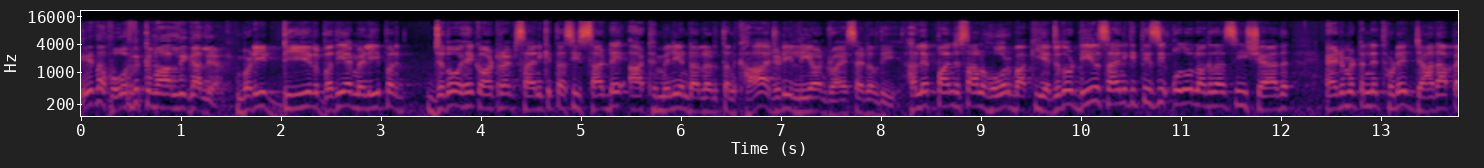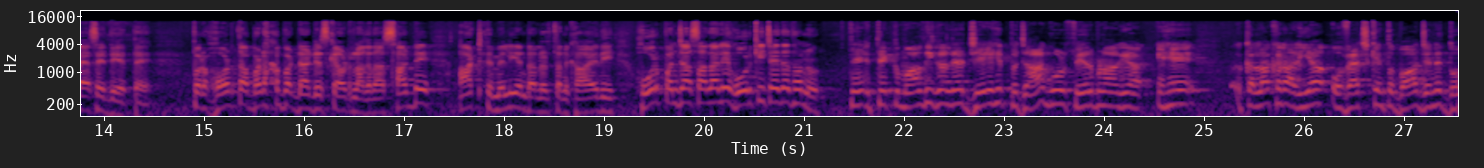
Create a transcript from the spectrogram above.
ਇਹ ਤਾਂ ਹੋਰ ਕਮਾਲ ਦੀ ਗੱਲ ਆ। ਬੜੀ ਡੀਲ ਵਧੀਆ ਮਿਲੀ ਪਰ ਜਦੋਂ ਇਹ ਕੰਟਰੈਕਟ ਸਾਈਨ ਕੀਤਾ ਸੀ 8.5 ਮਿਲੀਅਨ ਡਾਲਰ ਤਨਖਾਹ ਜਿਹੜੀ ਲੀਓਨ ਡਰਾਈਸੈਡਲ ਦੀ। ਹਲੇ 5 ਸਾਲ ਹੋਰ ਬਾਕੀ ਹੈ ਜਦੋਂ ਡੀਲ ਸਾਈਨ ਕੀਤੀ ਸੀ ਉਦੋਂ ਲੱਗਦਾ ਸੀ ਸ਼ਾਇਦ ਐਡਮਿੰਟਨ ਨੇ ਥੋੜੇ ਜ਼ਿਆਦਾ ਪੈਸੇ ਦੇ ਦਿੱਤੇ। ਪਰ ਹੁਣ ਤਾਂ ਬੜਾ ਵੱਡਾ ਡਿਸਕਾਊਂਟ ਲੱਗਦਾ 8.5 ਮਿਲੀਅਨ ਡਾਲਰ ਤਨਖਾਹ ਇਹਦੀ। ਹੋਰ 5 ਸਾਲਾਂ ਲਈ ਹੋਰ ਕੀ ਚਾਹੀਦਾ ਤੁਹਾਨੂੰ? ਤੇ ਤੇ ਕਮਾਲ ਦੀ ਗੱਲ ਹੈ ਜੇ ਇਹ 50 ਗੋਲ ਫੇਰ ਬਣਾ ਗਿਆ ਇਹ ਇਕੱਲਾ ਖਿਡਾਰੀ ਆ ਓਵੈਚਕਿਨ ਤੋਂ ਬਾਅਦ ਜਿਹਨੇ 2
